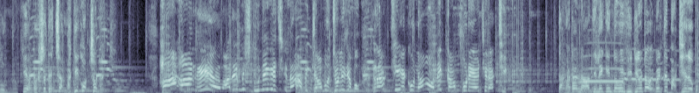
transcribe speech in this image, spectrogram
তোমরা কি আমার সাথে চালাকি করছ নাকি? হ্যাঁ হ্যাঁ রে আরে আমি শুনে গেছি না আমি যাব চলে যাব। রাখছি এখন না অনেক কাম পড়ে আছে রাখছি। টাকাটা না দিলে কিন্তু আমি ভিডিওটা ওই বাড়িতে পাঠিয়ে দেবো।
